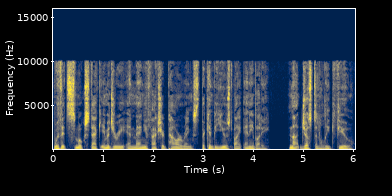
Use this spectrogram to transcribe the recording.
with its smokestack imagery and manufactured power rings that can be used by anybody, not just an elite few.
